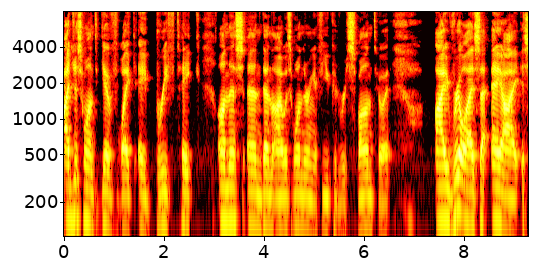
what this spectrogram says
I just wanted to give like a brief take on this and then I was wondering if you could respond to it. I realize that AI is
